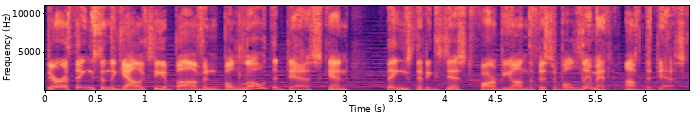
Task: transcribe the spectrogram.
There are things in the galaxy above and below the disk and things that exist far beyond the visible limit of the disk.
